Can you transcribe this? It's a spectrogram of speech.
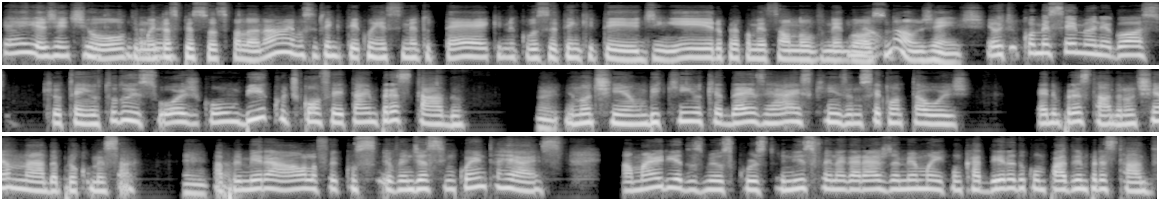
É, e a gente Muito ouve tentador. muitas pessoas falando: ah, você tem que ter conhecimento técnico, você tem que ter dinheiro para começar um novo negócio. Não, gente. Eu comecei meu negócio, que eu tenho tudo isso hoje, com um bico de confeitar emprestado. Hum. Eu não tinha um biquinho que é 10 reais, 15, eu não sei quanto tá hoje. Era emprestado, eu não tinha nada para começar. A Então, primeira aula foi com, eu vendia 50 reais. A maioria dos meus cursos do início foi na garagem da minha mãe, com cadeira do compadre emprestado.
